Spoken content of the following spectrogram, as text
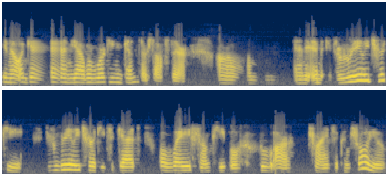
you know, again, yeah, we're working against ourselves there, um, and and it's really tricky. It's really tricky to get away from people who are trying to control you,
